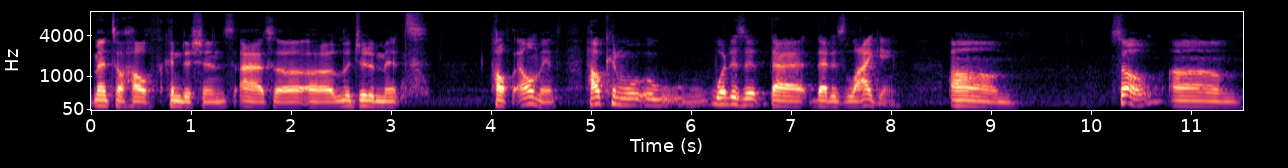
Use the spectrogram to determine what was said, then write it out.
mental health conditions as a, a legitimate health ailment, how can what is it that that is lagging? Um, so um,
